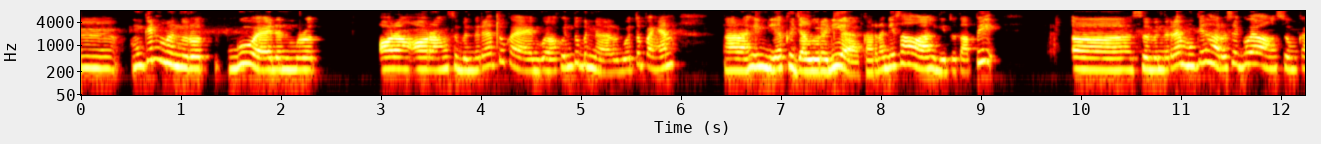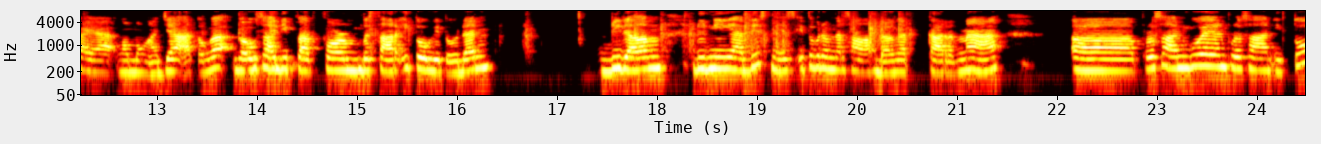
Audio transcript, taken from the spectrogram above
mm, mungkin menurut gue dan menurut orang-orang sebenarnya tuh kayak gue lakuin tuh benar. Gue tuh pengen ngarahin dia ke jalurnya dia karena dia salah gitu. Tapi eh sebenarnya mungkin harusnya gue langsung kayak ngomong aja atau enggak nggak usah di platform besar itu gitu. Dan di dalam dunia bisnis itu benar-benar salah banget karena eh, perusahaan gue dan perusahaan itu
